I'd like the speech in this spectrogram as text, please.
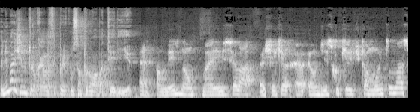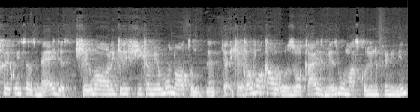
Eu não imagino trocar essa percussão por uma bateria. É, talvez não, mas sei lá. Achei que é, é um disco que ele fica muito nas frequências médias. Chega uma hora que ele fica meio monótono, né? Que, que até o vocal, os vocais, mesmo o masculino e o feminino,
